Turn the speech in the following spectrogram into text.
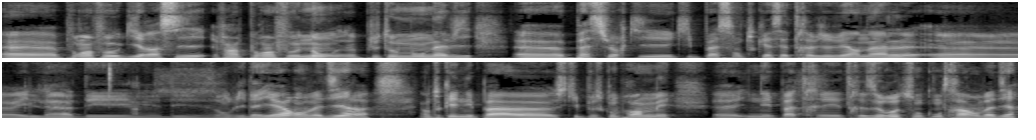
Euh, pour info, Girassi, enfin pour info, non, euh, plutôt mon avis, euh, pas sûr qu'il passe en tout cas cette trêve hivernale. il a des, envies d'ailleurs, on va dire. En tout cas, il n'est pas, ce qui peut se comprendre, mais il n'est pas très, très heureux de son contrat, on va dire.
